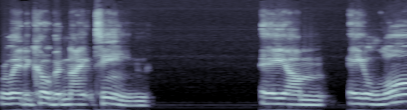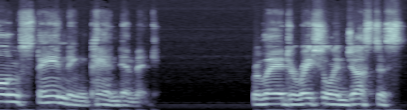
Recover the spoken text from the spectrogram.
related to COVID nineteen, a um, a long-standing pandemic related to racial injustice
